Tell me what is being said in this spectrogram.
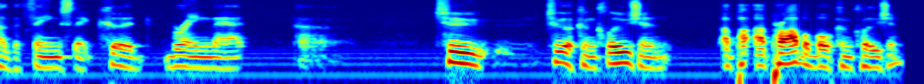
of the things that could bring that uh, to to a conclusion, a, a probable conclusion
